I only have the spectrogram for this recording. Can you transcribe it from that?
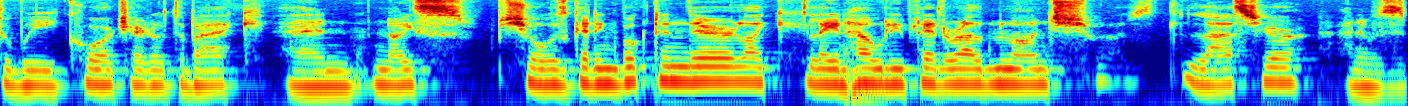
the wee courtyard out the back and nice shows getting booked in there. Like Lane Howley played her album launch last year, and it was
